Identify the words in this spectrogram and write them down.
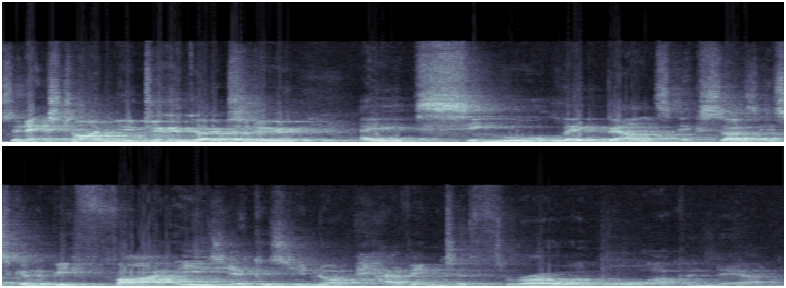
So next time you do go to do a single leg balance exercise, it's going to be far easier because you're not having to throw a ball up and down.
